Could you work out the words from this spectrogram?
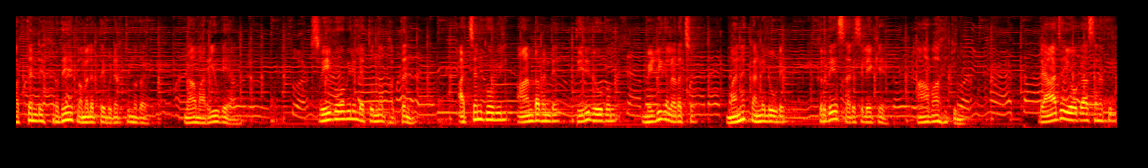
ഭക്തന്റെ ഹൃദയകമലത്തെ വിടർത്തുന്നത് നാം അറിയുകയാണ്. ശ്രീകോവിലെത്തുന്ന ഭക്തൻ അച്ഛൻ കോവിൽ ആണ്ടവന്റെ തിരുരൂപം മിഴികളടച്ച് മനക്കണ്ണിലൂടെ ഹൃദയ സരസിലേക്ക് ആവാഹിക്കുന്നു. രാജയോഗാസനത്തിൽ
